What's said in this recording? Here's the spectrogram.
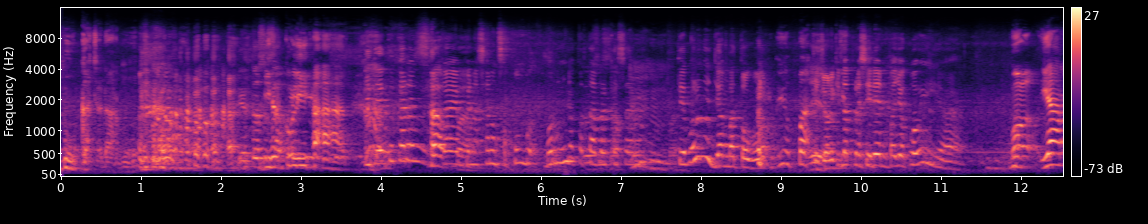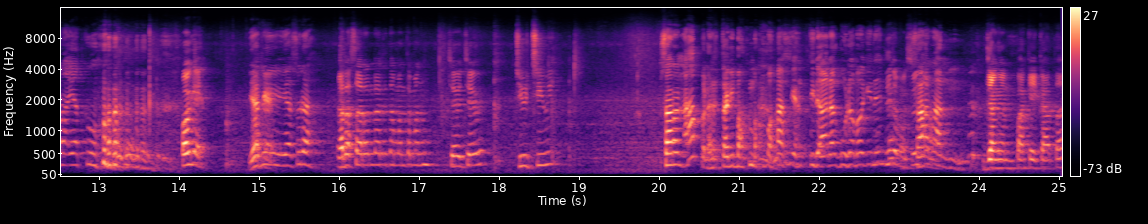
buka cadarmu. itu Biar kulihat. Kita itu kadang kayak penasaran sapung baru dapat tabrak ke sana. Tiap bulan ngejang bat togor. Iya pak. Kecuali kita presiden Pak Jokowi ya. Oh ya rakyatku. Oke, Jadi ya sudah. ada saran dari teman-teman cewek-cewek? Ciwi-ciwi. Saran apa dari tadi bahas yang tidak ada guna bagi ini? Tidak, maksudnya- Saran. Jangan pakai kata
